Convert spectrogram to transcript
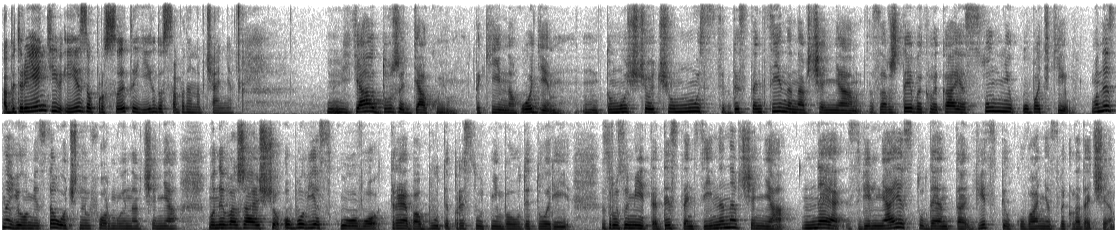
абітурієнтів і запросити їх до себе на навчання. Я дуже дякую такій нагоді, тому що чомусь дистанційне навчання завжди викликає сумнів у батьків. Вони знайомі з заочною формою навчання. Вони вважають, що обов'язково треба бути присутнім в аудиторії. Зрозумійте, дистанційне навчання не звільняє студента від спілкування з викладачем.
